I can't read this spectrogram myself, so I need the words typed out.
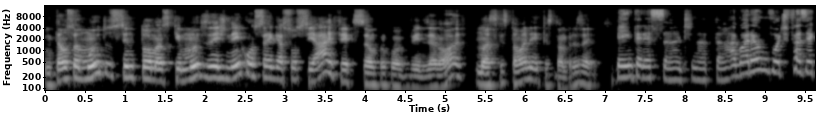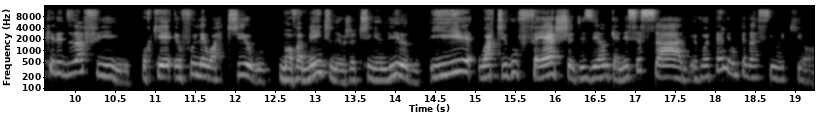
Então, são muitos sintomas que muitas vezes nem conseguem associar a infecção para o Covid-19, mas que estão ali, que estão presentes. Bem interessante, Natan. Agora eu vou te fazer aquele desafio, porque eu fui ler o artigo novamente, né? Eu já tinha lido, e o artigo fecha dizendo que é necessário. Eu vou até ler um pedacinho aqui, ó,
